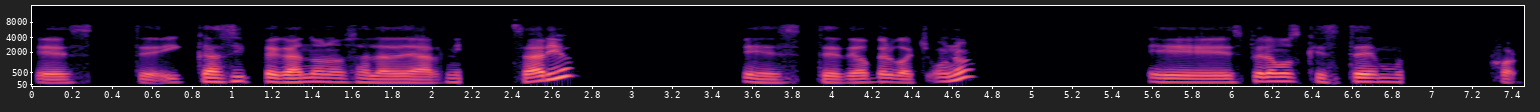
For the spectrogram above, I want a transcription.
este, y casi pegándonos a la de aniversario. este, de Overwatch 1. Eh, esperamos que esté muy mejor.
